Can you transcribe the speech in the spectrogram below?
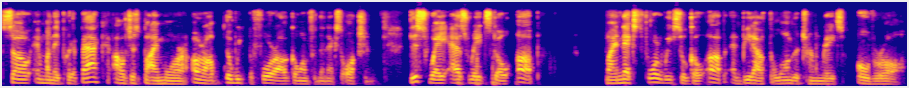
So, and when they put it back, I'll just buy more, or I'll, the week before I'll go on for the next auction. This way, as rates go up, my next four weeks will go up and beat out the longer term rates overall.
